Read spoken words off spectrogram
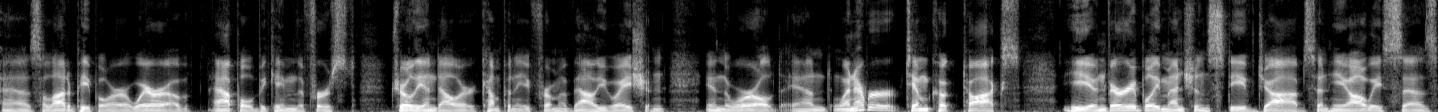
as a lot of people are aware of, Apple became the first trillion dollar company from a valuation in the world. And whenever Tim Cook talks, he invariably mentions Steve Jobs, and he always says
